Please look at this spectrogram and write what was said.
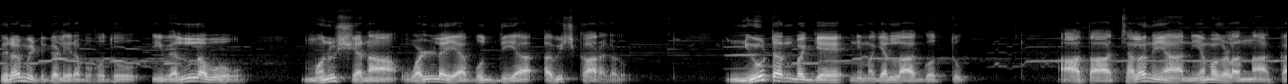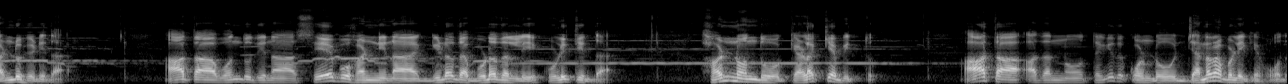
ಪಿರಮಿಡ್ಗಳಿರಬಹುದು, ಇವೆಲ್ಲವೂ ಮನುಷ್ಯನ ಒಳ್ಳೆಯ ಬುದ್ಧಿಯ ಆವಿಷ್ಕಾರಗಳು. ನ್ಯೂಟನ್ ಬಗ್ಗೆ ನಿಮಗೆಲ್ಲ ಗೊತ್ತು. ಆತ ಚಲನೆಯ ನಿಯಮಗಳನ್ನು ಕಂಡುಹಿಡಿದ. ಆತ ಒಂದು ದಿನ ಸೇಬು ಹಣ್ಣಿನ ಗಿಡದ ಬುಡದಲ್ಲಿ ಕುಳಿತಿದ್ದ. ಹಣ್ಣೊಂದು ಕೆಳಕ್ಕೆ ಬಿತ್ತು. ಆತ ಅದನ್ನು ತೆಗೆದುಕೊಂಡು ಜನರ ಬಳಿಗೆ ಹೋದ.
